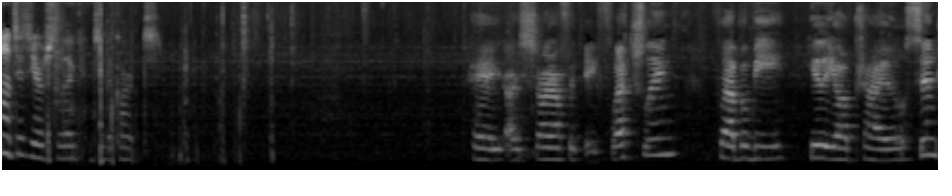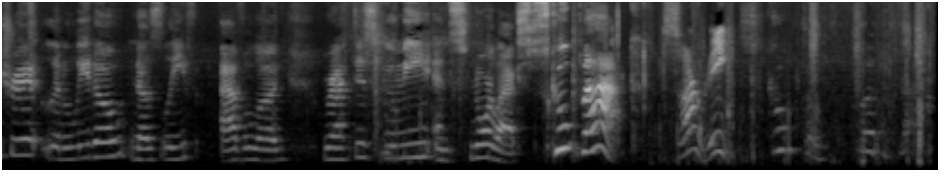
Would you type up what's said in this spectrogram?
No, it's easier so they can see the cards. Hey, I start off with a Fletchling, Flabébé, Helioptile, Sentret, Litleo, Nuzleaf, Avalugg, Rakdos, Goomy, and Snorlax. Scoot back! Sorry. Scoot the fuck back.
